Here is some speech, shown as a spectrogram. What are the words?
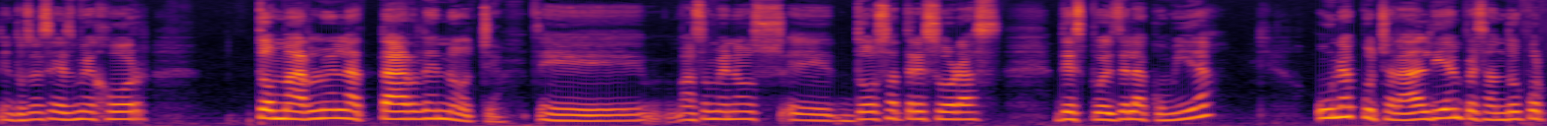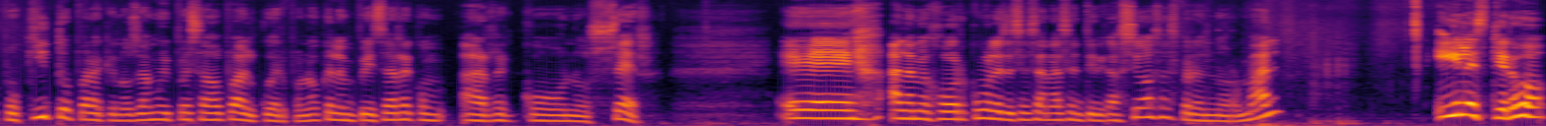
entonces es mejor tomarlo en la tarde-noche, eh, más o menos eh, dos a tres horas después de la comida. Una cucharada al día, empezando por poquito para que no sea muy pesado para el cuerpo, ¿no? que lo empiece a, reconocer. Eh, a lo mejor, como les decía, se van a sentir gaseosas, pero es normal. Y les quiero,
